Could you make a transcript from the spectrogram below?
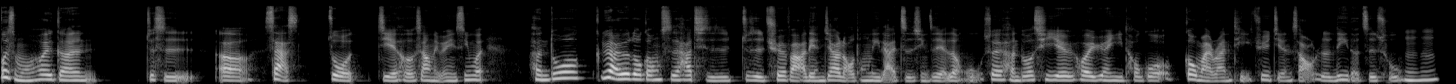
为什么会跟就是呃 SaaS 做结合上的原因，是因为很多越来越多公司它其实就是缺乏廉价劳动力来执行这些任务，所以很多企业会愿意透过购买软体去减少人力的支出。嗯哼。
